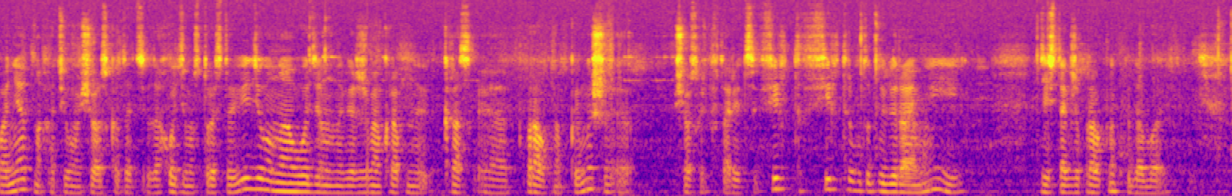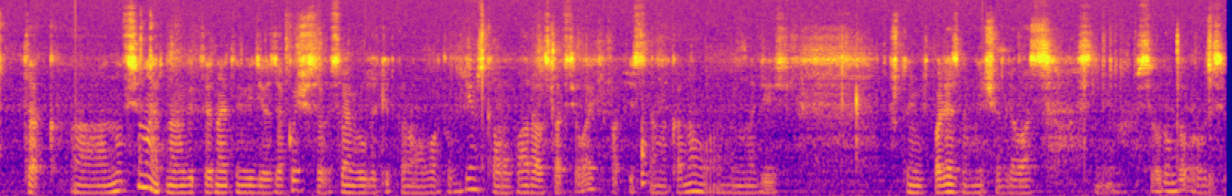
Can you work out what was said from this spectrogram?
понятно. Хочу вам еще раз сказать. Заходим в устройство видео, наводим, нажимаем красный, крас, э, правой кнопкой мыши. Еще раз хочу повториться. Фильтр, фильтры вот тут выбираем и здесь также правой кнопкой добавить. Так, а, ну все, наверное, на этом видео закончится. С вами был Бекет, канал World of Games. Кому понравилось, ставьте лайки, подписывайтесь на мой канал. Надеюсь, что-нибудь полезное мы еще для вас снимем. Всего вам доброго, до свидания.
